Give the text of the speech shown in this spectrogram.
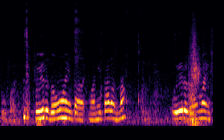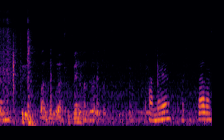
너무 많이. 우유를 너무 많이, 다, 많이 따랐나? 우유를 너무 많이 따그 만든 거야 두 배는 만들어야 되거든. 반을 다시 따랐어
